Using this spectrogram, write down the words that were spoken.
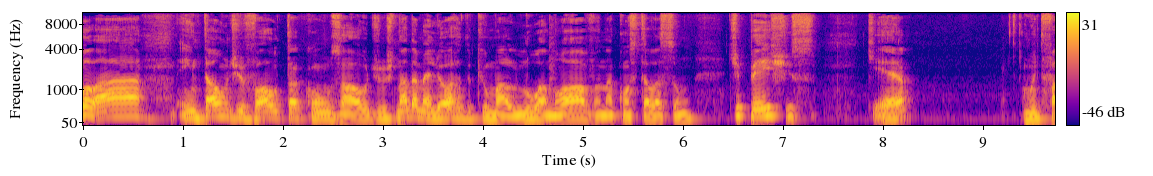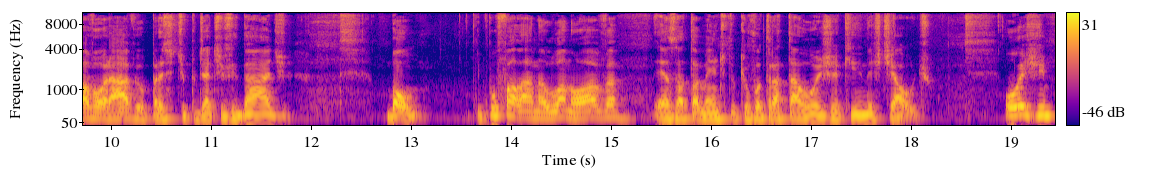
Olá, então de volta com os áudios. Nada melhor do que uma lua nova na constelação de Peixes, que é muito favorável para esse tipo de atividade. Bom, e por falar na lua nova, é exatamente do que eu vou tratar hoje aqui neste áudio. Hoje,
